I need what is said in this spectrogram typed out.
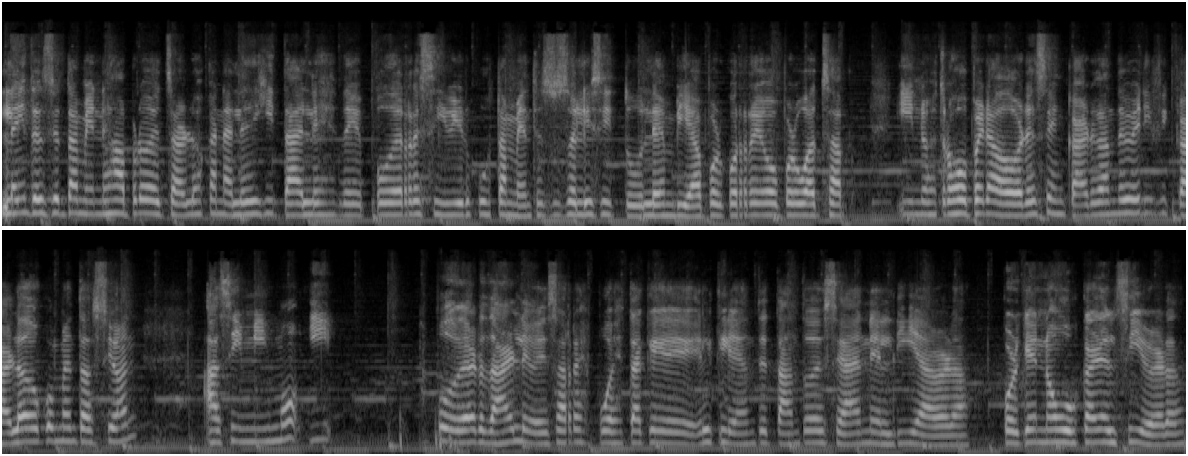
La intención también es aprovechar los canales digitales de poder recibir justamente su solicitud, le envía por correo o por WhatsApp y nuestros operadores se encargan de verificar la documentación a sí mismo y poder darle esa respuesta que el cliente tanto desea en el día, ¿verdad? ¿Por qué no buscar el sí, verdad?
